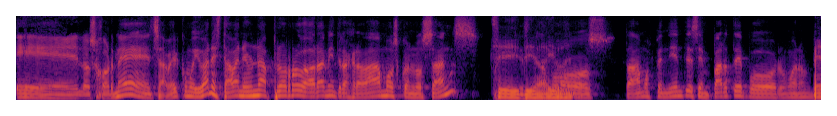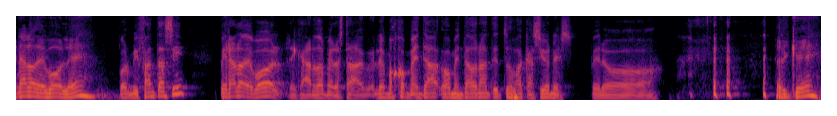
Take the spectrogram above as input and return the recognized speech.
Eh, los Hornets, a ver cómo iban, estaban en una prórroga ahora mientras grabábamos con los Suns. Sí, tío. Estábamos, estábamos pendientes en parte por, bueno. Pena lo de Ball, ¿eh? Por mi fantasy. Pero lo de Ball, Ricardo, pero está, lo hemos comentado, comentado durante tus vacaciones, pero. ¿El qué?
